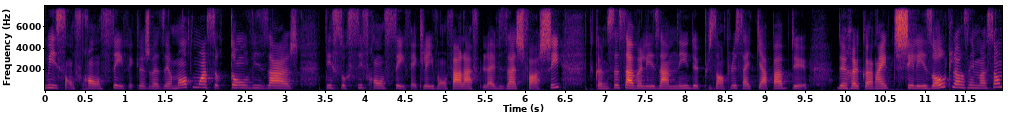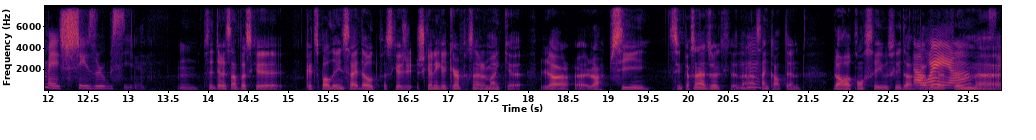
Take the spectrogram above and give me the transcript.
oui, ils sont froncés. Fait que là, je vais dire, montre-moi sur ton visage tes sourcils froncés. Fait que là, ils vont faire la, visage fâché. Puis comme ça, ça va les amener de plus en plus à être capables de, de reconnaître chez les autres leurs émotions, mais chez eux aussi. Hmm, c'est intéressant parce que quand tu parles d'Inside Out, parce que je, connais quelqu'un personnellement que leur, euh, leur psy, c'est une personne adulte dans la mm-hmm. cinquantaine leur a conseillé aussi de ah regarder le hein? film euh,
